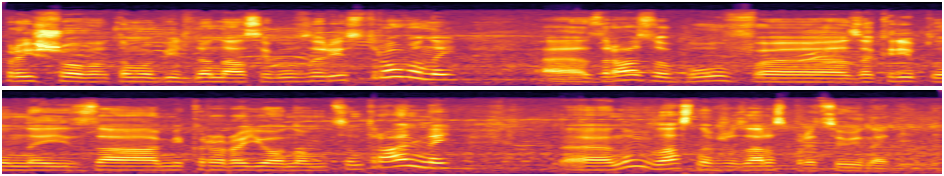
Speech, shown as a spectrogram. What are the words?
прийшов автомобіль до нас і був зареєстрований, е, зразу був е, закріплений за мікрорайоном центральний. Ну і власне вже зараз працює на лінії.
